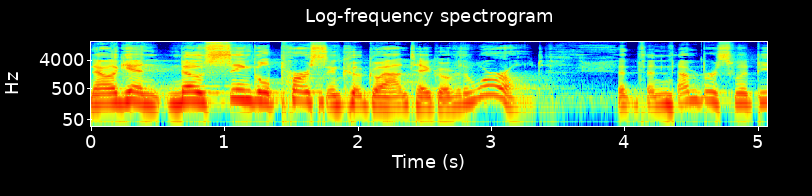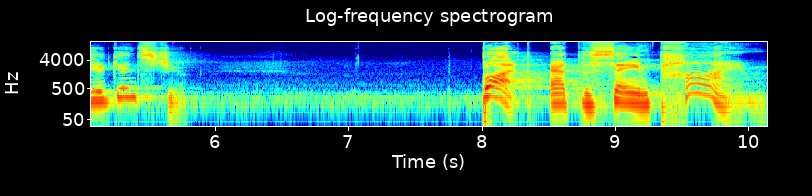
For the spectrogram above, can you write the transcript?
Now, again, no single person could go out and take over the world. The numbers would be against you. But at the same time,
